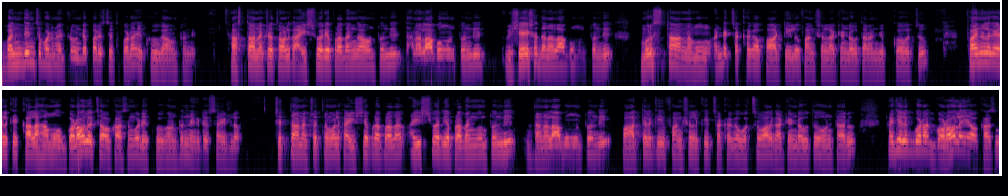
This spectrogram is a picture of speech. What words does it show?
బంధించబడినట్లు ఉండే పరిస్థితి కూడా ఎక్కువగా ఉంటుంది. హస్త నక్షత్రాలకు ఐశ్వర్యప్రదంగా ఉంటుంది. ధనలాభం ఉంటుంది. విశేష ధనలాభం ఉంటుంది. మురుస్థాన్నము అంటే చక్కగా పార్టీలు ఫంక్షన్లు అటెండ్ అవుతారని చెప్పుకోవచ్చు. ఫైనల్గా వీళ్ళకి కలహము గొడవలు వచ్చే అవకాశం కూడా ఎక్కువగా ఉంటుంది నెగిటివ్ సైడ్లో చిత్తా నక్షత్రం వాళ్ళకి ఐశ్వర్యప్రద ఐశ్వర్యప్రదంగా ఉంటుంది ధనలాభం ఉంటుంది పార్టీలకి ఫంక్షన్లకి చక్కగా ఉత్సవాలకు అటెండ్ అవుతూ ఉంటారు. అయితే వీళ్ళకి కూడా గొడవలు అయ్యే అవకాశం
